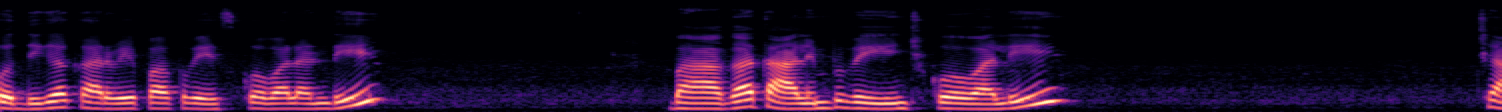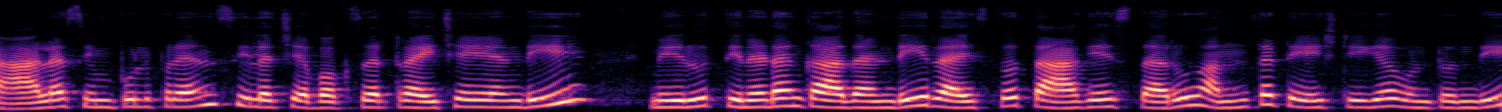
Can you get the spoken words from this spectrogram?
కొద్దిగా కరివేపాకు వేసుకోవాలండి. బాగా తాలింపు వేయించుకోవాలి. చాలా సింపుల్ ఫ్రెండ్స్. ఇలా ఒకసారి ట్రై చేయండి. మీరు తినడం కాదండి. రైస్తో తాగేస్తారు. అంత టేస్టీగా ఉంటుంది.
